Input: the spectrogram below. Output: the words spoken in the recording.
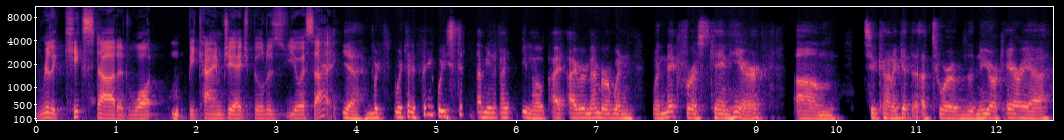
really kick-started what became GH Builders USA. Yeah, which, which I think we still, I mean, I, you know, I, I remember when, when Mick first came here, um, to kind of get a tour of the New York area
